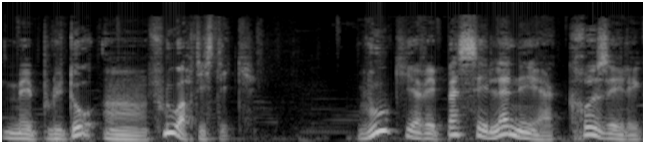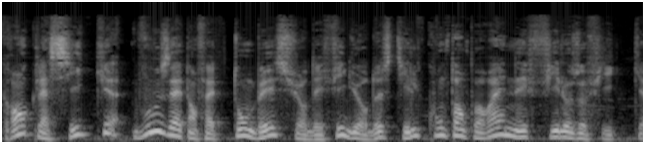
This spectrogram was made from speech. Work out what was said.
mais plutôt un flou artistique. Vous qui avez passé l'année à creuser les grands classiques, vous êtes en fait tombé sur des figures de style contemporaines et philosophiques.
